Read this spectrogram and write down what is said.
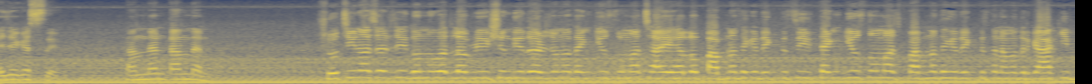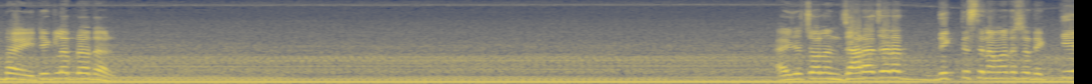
এই যে গেছে। টান দেন টান দেন। সচিন আচার্য ধন্যবাদ লাভ রিয়েকশন দিয়ে দেওয়ার জন্য। Thank you so much hi hello Pabna থেকে দেখতেছি। Thank you so much Pabna থেকে দেখতেছেন আমাদেরকে আকিব ভাই, টেকলা ব্রাদার এই যে চলেন, যারা যারা দেখতেছেন আমাদের সাথে, কে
